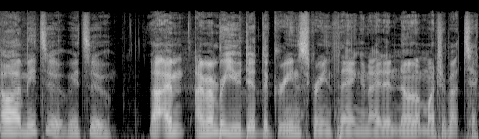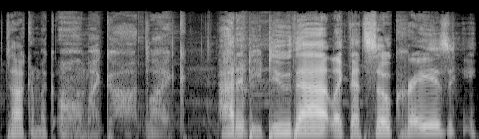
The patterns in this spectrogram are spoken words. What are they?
Oh, me too. Me too. I'm, I remember you did the green screen thing, and I didn't know that much about TikTok. I'm like, oh my god, like, how did he do that? like, that's so crazy.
